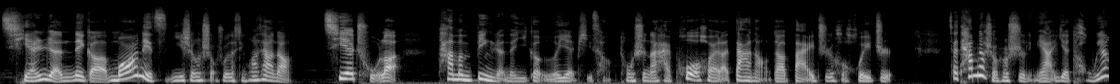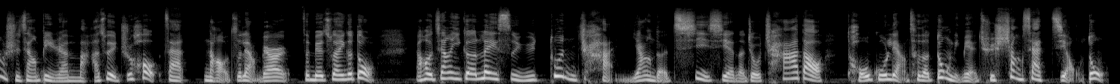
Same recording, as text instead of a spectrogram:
前人那个 Moniz 医生手术的情况下呢，切除了他们病人的一个额叶皮层，同时呢还破坏了大脑的白质和灰质。在他们的手术室里面啊，也同样是将病人麻醉之后，在脑子两边分别钻一个洞，然后将一个类似于钝铲一样的器械呢，就插到头骨两侧的洞里面去上下搅动，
